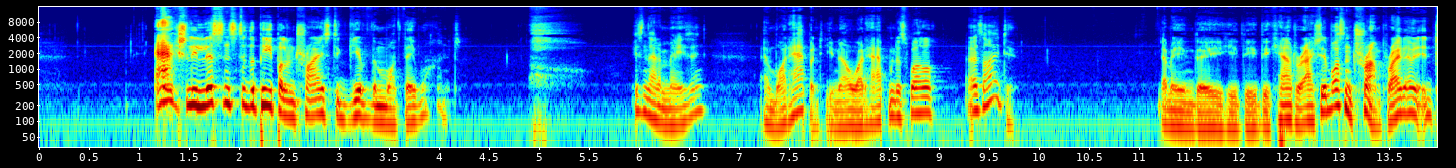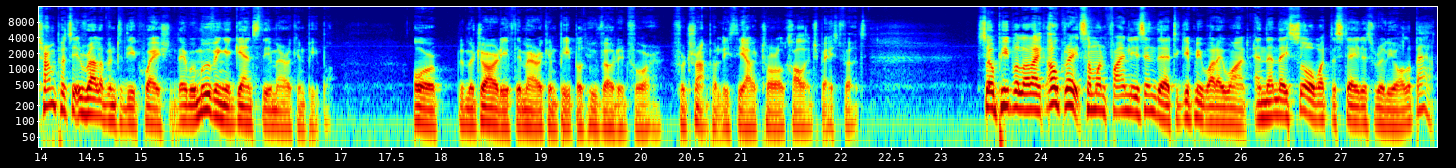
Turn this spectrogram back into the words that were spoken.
actually listens to the people and tries to give them what they want. Isn't that amazing? And what happened? You know what happened as well as I do. I mean, the, the, the counteraction, it wasn't Trump, right? I mean, Trump was irrelevant to the equation. They were moving against the American people, or the majority of the American people who voted for, for Trump, at least the Electoral College based votes. So people are like, oh, great, someone finally is in there to give me what I want. And then they saw what the state is really all about,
